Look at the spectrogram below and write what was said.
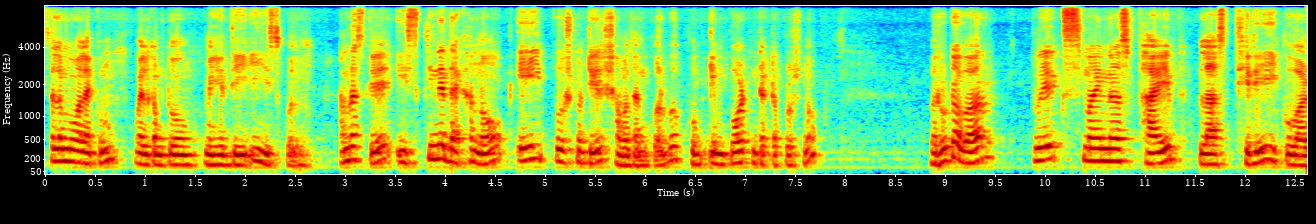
আসসালামু আলাইকুম welcome to Mehedi e school আমরা আজকে স্ক্রিনে দেখানো এই প্রশ্নটির সমাধান করব, খুব ইম্পর্ট্যান্ট একটা প্রশ্ন। Root over two x minus five plus three equal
